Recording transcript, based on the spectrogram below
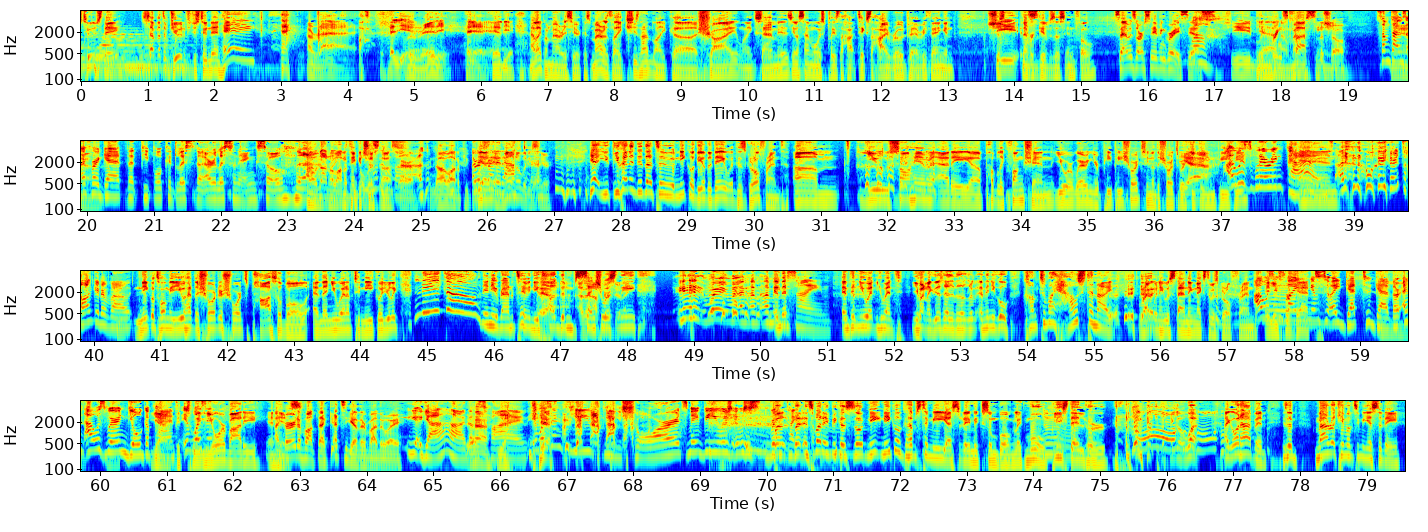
Tuesday, 7th of June, if you just tuned in. Hey! All right. Hell yeah. We're ready. Hell yeah. Hell yeah. I like when Mara's here because Mara's like, she's not like uh, shy like Sam is. You know, Sam always plays the high, takes the high road to everything and She never gives us info. Sam is our saving grace, yes. Well- she Yeah, brings no, class to the show. Sometimes I forget that people could listen, are listening. So, Oh, not a lot You of people it's just listen, us. Sarah. Not a lot of people. Yeah, yeah, no, after. nobody's here. Yeah, you, you kind of did that to Nico the other day with his girlfriend. Um, you saw him at a uh, public function. You were wearing your PP shorts, you know, the shorts were Yeah. keeping PP. I was wearing pants. And- I don't know what you're talking about. Nico told me you had the shortest shorts possible, and then you went up to Nico and you're like, Nico! And then you ran up to him and you Yeah, hugged him and then sensuously. Wait, wait, I'm, I'm, I made And a then- sign. And then you went, you went, you went like this, and then you go, come to my house tonight. Right when he was standing next to his girlfriend. I was and you inviting forget. him to a get together, and I was wearing yoga yeah, pants. It between wasn't. your body and I his. heard about that get together, by the way. yeah, yeah, that Yeah. was fine. It wasn't PP shorts. Maybe it was. It was just really But, tight. but it's funny because so Nico comes to me yesterday, Mixumbong, like, Mo, Mm. please tell her. I go, what? I go, what happened? He said, Mara came up to me yesterday.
